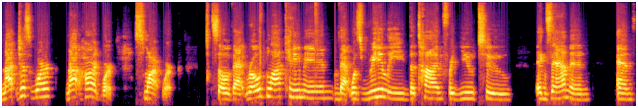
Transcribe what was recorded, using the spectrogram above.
Not just work, not hard work, smart work. So that roadblock came in. That was really the time for you to examine and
